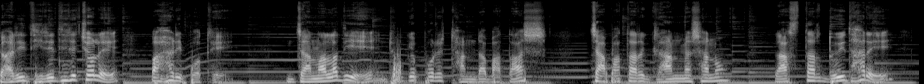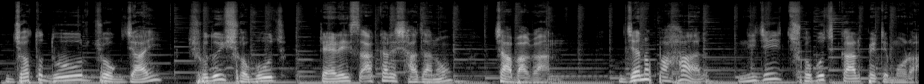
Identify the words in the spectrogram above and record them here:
গাড়ি ধীরে ধীরে চলে পাহাড়ি পথে। জানালা দিয়ে ঢুকে পড়ে ঠান্ডা বাতাস, চা পাতার ঘ্রাণ মেশানো, রাস্তার দুই ধারে যত দূর চোখ যায় শুধুই সবুজ, টেরেস আকারে সাজানো চা বাগান, যেন পাহাড় নিজেই সবুজ কার্পেটে মোড়া।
